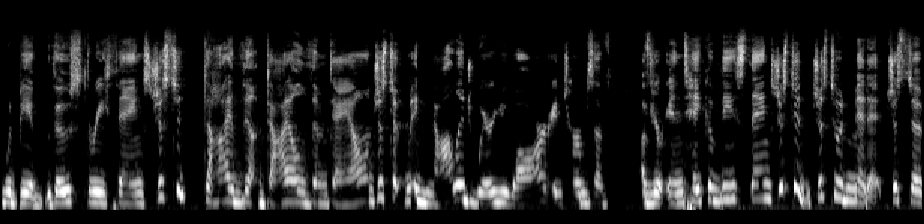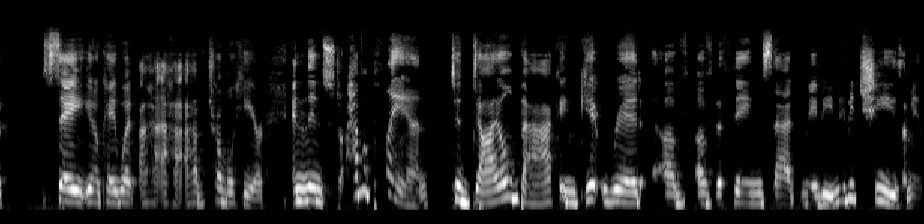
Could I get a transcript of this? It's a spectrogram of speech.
would be a, those three things just to dial, dial them down, just to acknowledge where you are in terms of, of your intake of these things, just to, just to admit it, just to say, you know, okay, what I, I have trouble here, and then st- have a plan to dial back and get rid of, of the things that maybe, maybe cheese. I mean,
